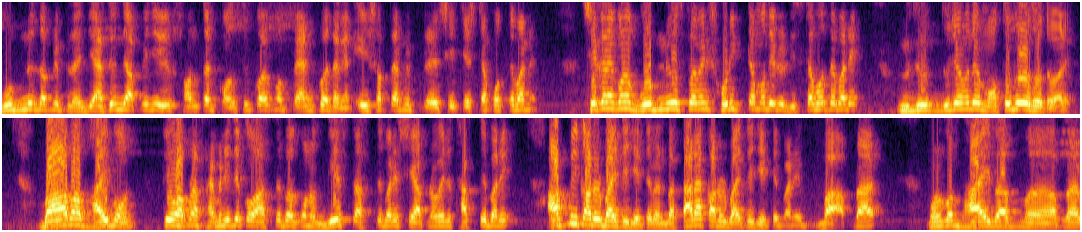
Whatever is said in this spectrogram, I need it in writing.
গুড নিউজ আপনি পেলেন যে, এতদিন আপনি যে সন্তান কনসিভ করার কোনো প্ল্যান করে থাকেন, এই সপ্তাহে আপনি সেই চেষ্টা করতে পারেন। সেখানে কোনো গুড নিউজ পাবেন শরীরটার মধ্যে একটু ডিস্টার্ব হতে পারে দুজনের মধ্যে মতবিরোধ হতে পারে। বাবা বা ভাই বোন, কেউ আপনার ফ্যামিলিতে কেউ আসতে পারে, কোনো গেস্ট আসতে পারে, সে আপনার বাড়িতে থাকতে পারে। আপনি কারোর বাড়িতে যেতে পারেন বা তারা কারোর বাড়িতে যেতে পারে বা আপনার মনে করুন ভাই বা আপনার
